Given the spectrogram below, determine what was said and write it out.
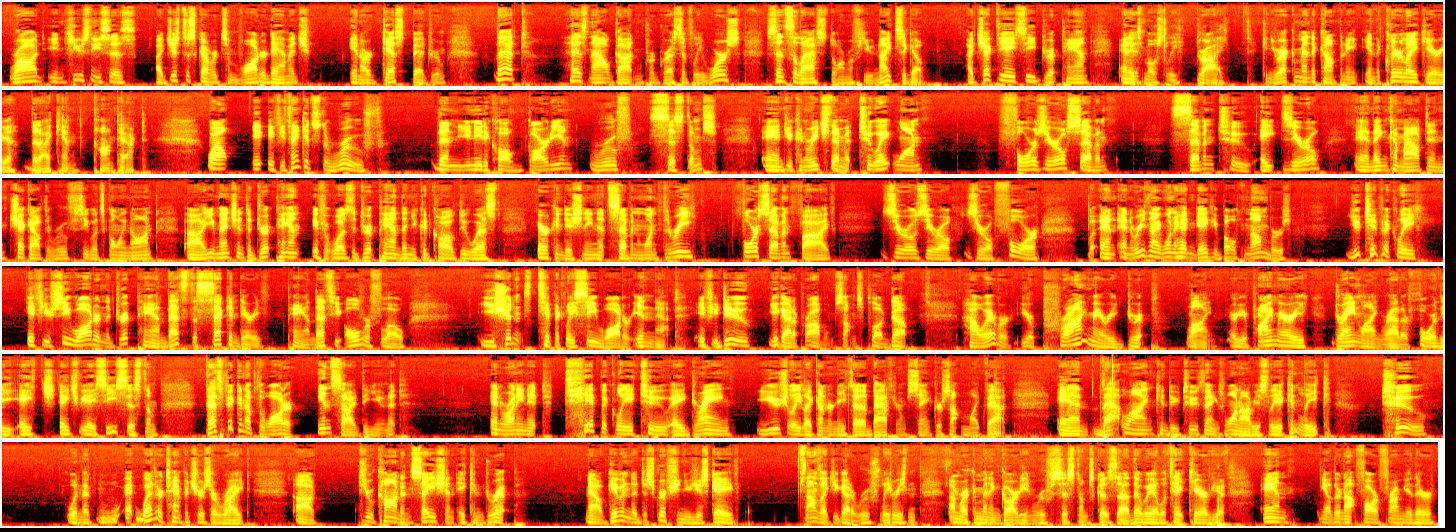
Rod in Houston. He says, I just discovered some water damage in our guest bedroom that has now gotten progressively worse since the last storm a few nights ago. I checked the AC drip pan and it is mostly dry. Can you recommend a company in the Clear Lake area that I can contact? Well, if you think it's the roof, then you need to call Guardian Roof Systems and you can reach them at 281 407 7280 and they can come out and check out the roof, see what's going on. Uh, you mentioned the drip pan. If it was the drip pan, then you could call Due West Air Conditioning at 713 475 0004. But and and the reason I went ahead and gave you both numbers, you typically, if you see water in the drip pan, that's the secondary pan. That's the overflow. You shouldn't typically see water in that. If you do, you got a problem. Something's plugged up. However, your primary drip line, or your primary drain line rather, for the H- HVAC system, that's picking up the water inside the unit and running it typically to a drain, usually like underneath a bathroom sink or something like that. And that line can do two things. One, obviously, it can leak. Two, when the weather temperatures are right, uh, through condensation, it can drip. Now, given the description you just gave, sounds like you got a roof leak. Reason I'm recommending Guardian Roof Systems because uh, they'll be able to take care of you, and you know they're not far from you. They're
